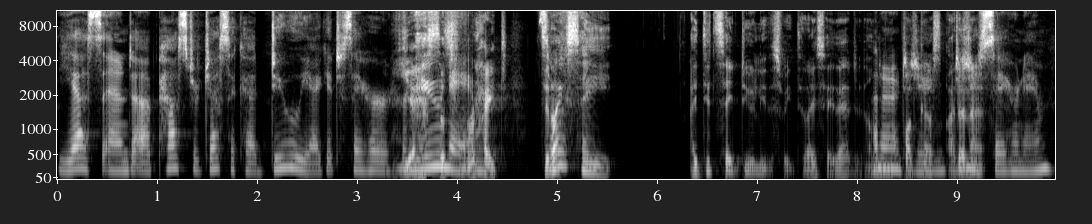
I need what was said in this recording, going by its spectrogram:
Yes, and uh, Pastor Jessica Dooley. I get to say her, her yes, new that's name. right. Did I say? I did say Dooley this week. Did I say that on I don't know. the Did you. I did don't you know. say her name?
